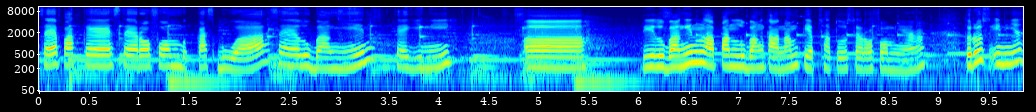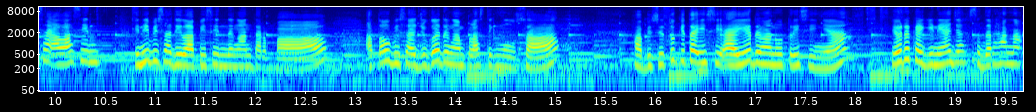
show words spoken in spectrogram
Saya pakai styrofoam bekas buah, saya lubangin kayak gini. Uh, dilubangin 8 lubang tanam tiap satu styrofoamnya. Terus ininya saya alasin. Ini bisa dilapisin dengan terpal atau bisa juga dengan plastik mulsa. Habis itu kita isi air dengan nutrisinya. Ya udah kayak gini aja, sederhana.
